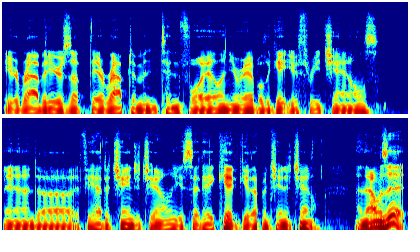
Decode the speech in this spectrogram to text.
your rabbit ears up there, wrapped them in tinfoil, and you were able to get your three channels. And uh, if you had to change a channel, you said, hey, kid, get up and change a channel. And that was it.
